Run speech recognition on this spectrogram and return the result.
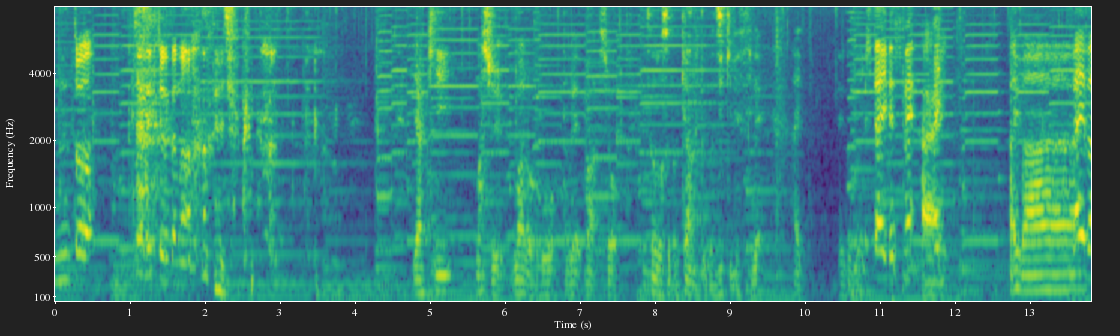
ほんと、ついてきてるかな？大丈夫かな焼きマシュマロを食べましょう。そろそろキャンプの時期ですね。はい。ということで行き、たいですね。はい。バイバーイ。バイバ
